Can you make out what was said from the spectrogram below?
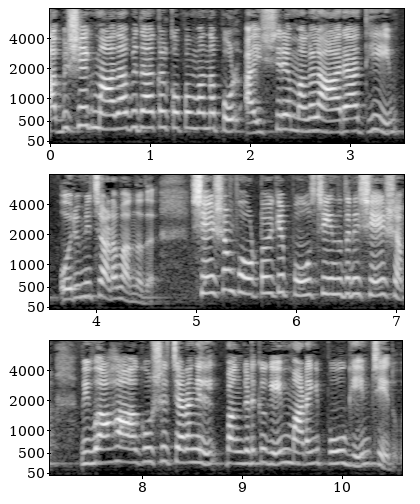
അഭിഷേക് മാതാപിതാക്കൾക്കൊപ്പം വന്നപ്പോൾ ഐശ്വര്യ മകൾ ആരാധ്യയും ഒരുമിച്ചാണ് വന്നത്. ശേഷം ഫോട്ടോയ്ക്ക് പോസ്റ്റ് ചെയ്യുന്നതിന് ശേഷം വിവാഹ ആഘോഷ ചടങ്ങിൽ പങ്കെടുക്കുകയും മടങ്ങിപ്പോവുകയും ചെയ്തു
